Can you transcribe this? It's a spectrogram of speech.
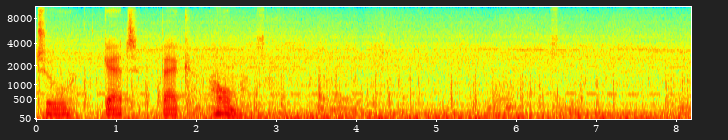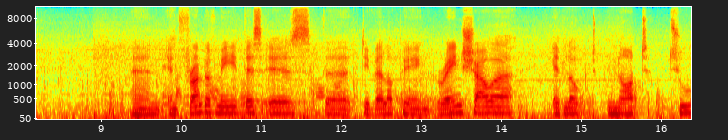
to get back home in front of me. This is the developing rain shower. It looked not too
